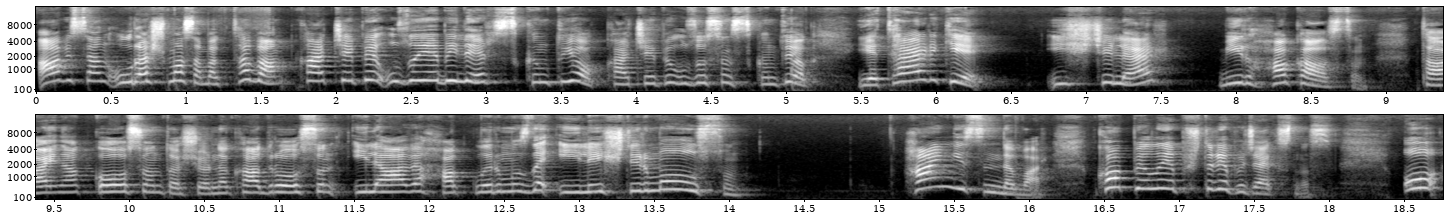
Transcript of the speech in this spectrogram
Abi sen uğraşmazsan bak tamam KÇP uzayabilir sıkıntı yok. KÇP uzasın sıkıntı yok. Yeter ki işçiler bir hak alsın. Tayin hakkı olsun, taşerona kadro olsun, ilave haklarımızda iyileştirme olsun. Hangisinde var? Kopyalı yapıştır yapacaksınız. O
